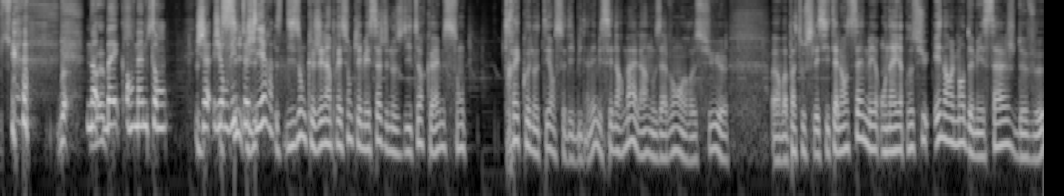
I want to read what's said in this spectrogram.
Non, Euh, bah, en même temps, J'ai- envie de te dire- Disons que j'ai l'impression que les messages de nos auditeurs, quand même, sont très connotés en ce début d'année, mais c'est normal. hein, nous avons reçu, euh, euh, on va pas tous les citer à l'antenne, mais on a reçu énormément de messages de vœux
